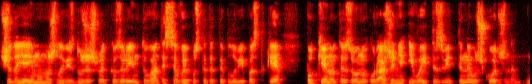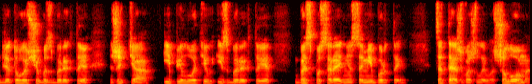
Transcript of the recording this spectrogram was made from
що дає йому можливість дуже швидко зорієнтуватися, випустити теплові пастки, покинути зону ураження і вийти звідти неушкодженим для того, щоб зберегти життя і пілотів, і зберегти безпосередньо самі борти. Це теж важливо. Шоломи.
